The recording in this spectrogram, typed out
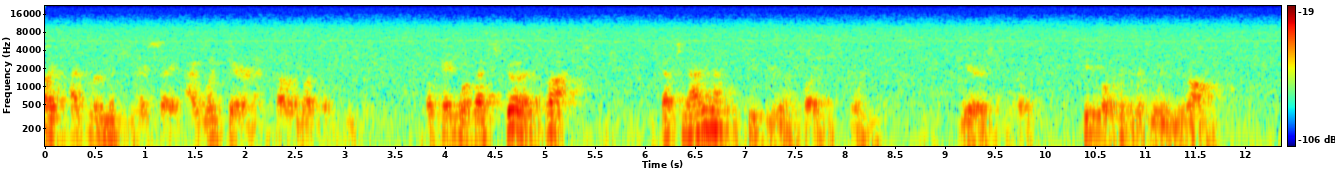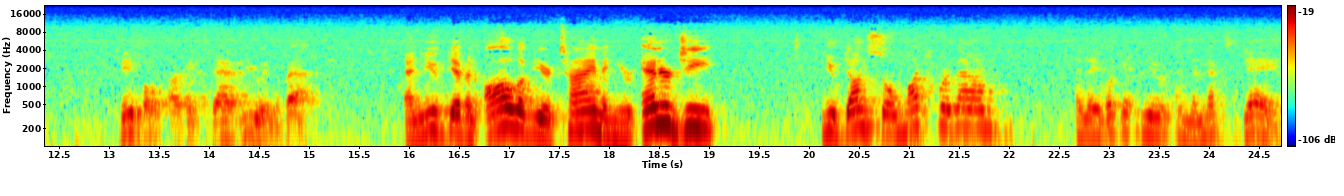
like I've heard a missionary say, I went there and I fell in love with people. Okay, well, that's good, but that's not enough to keep you in place for years because people are going to do you wrong. People are going to stab you in the back. And you've given all of your time and your energy. You've done so much for them. And they look at you, and the next day,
